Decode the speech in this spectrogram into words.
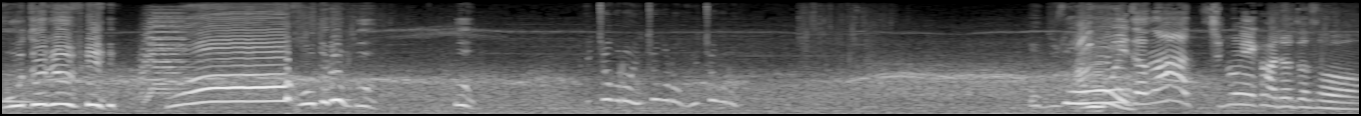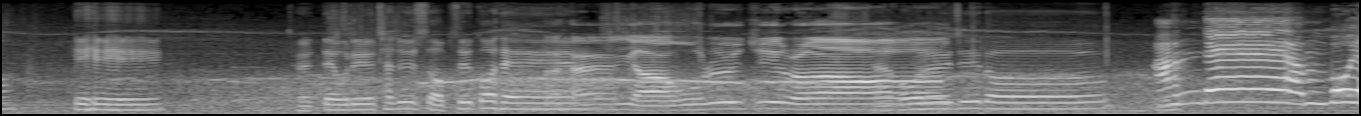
고드름이. 와 고드름 어, 이쪽으로 이쪽으로 이쪽으로 어 무서워 안 보이잖아. 지붕에 가려져서. 헤헤헤 절대 우리를 찾을 수 없을 거세 야오를 지러. 야고를 지러 안돼 안 보여.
